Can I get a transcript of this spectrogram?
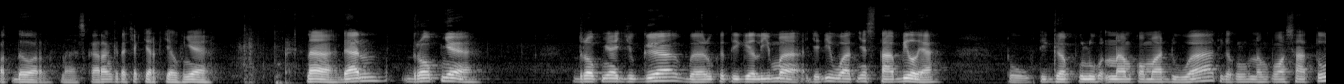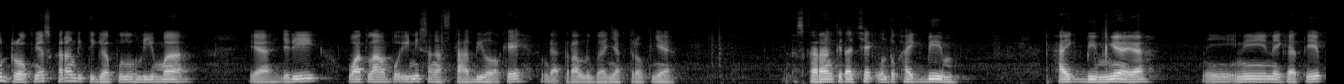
outdoor. Nah sekarang kita cek jarak jauhnya. Nah dan dropnya. Dropnya juga baru ke 35 jadi wattnya stabil ya. Tuh 36,2 36,1 dropnya sekarang di 35 ya jadi watt lampu ini sangat stabil oke? Okay? nggak terlalu banyak dropnya. Nah, sekarang kita cek untuk high beam. High beamnya ya. Ini, ini negatif.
